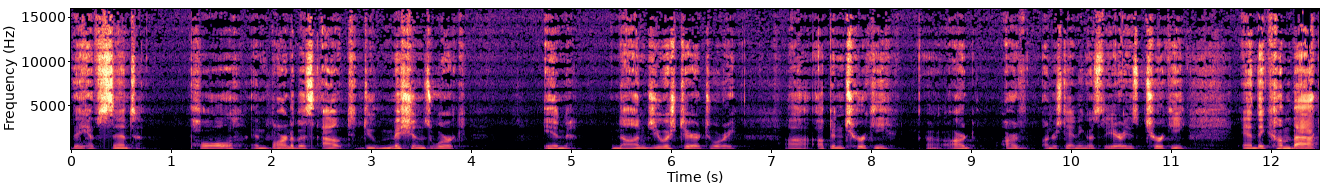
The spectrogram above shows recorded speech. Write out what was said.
they have sent Paul and Barnabas out to do missions work in non Jewish territory uh, up in Turkey. Uh, our, our understanding is the area is Turkey. And they come back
